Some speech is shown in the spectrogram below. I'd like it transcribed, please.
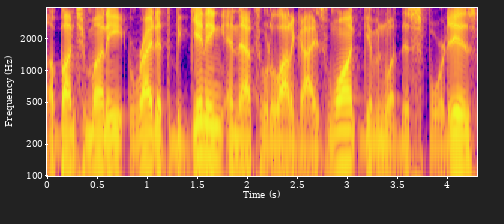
a bunch of money right at the beginning, and that's what a lot of guys want, given what this sport is.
